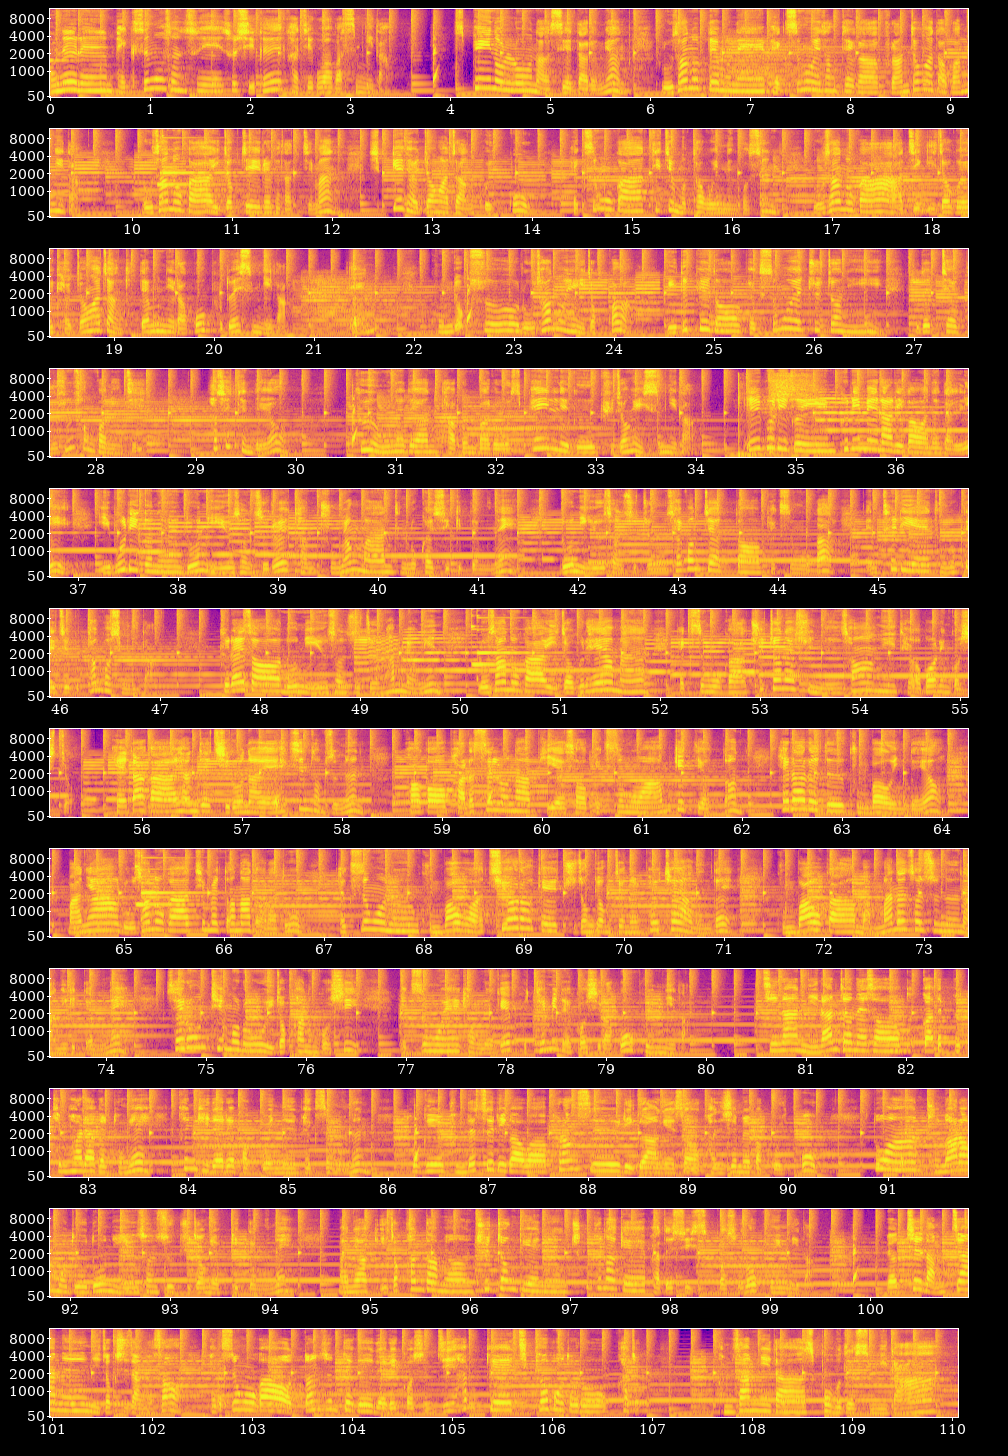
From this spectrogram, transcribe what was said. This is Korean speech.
오늘은 백승호 선수의 소식을 가지고 와봤습니다. 스페인 언론 아스에 따르면 로사노 때문에 백승호의 상태가 불안정하다고 합니다. 로사노가 이적 제의를 받았지만 쉽게 결정하지 않고 있고 백승호가 뛰지 못하고 있는 것은 로사노가 아직 이적을 결정하지 않기 때문이라고 보도했습니다. 엥? 공격수 로사노의 이적과 미드필더 백승호의 출전이 도대체 무슨 상관이지? 하실 텐데요. 그 의문에 대한 답은 바로 스페인 리그 규정에 있습니다. 1부 리그인 프리메라 리가와는 달리 2부 리그는 non EU 선수를 단 2명만 등록할 수 있기 때문에 non EU 선수 중 세 번째였던 백승호가 엔트리에 등록되지 못한 것입니다. 그래서 non EU 선수 중 한 명인 로사노가 이적을 해야만 백승호가 출전할 수 있는 상황이 되어버린 것이죠. 게다가 현재 지로나의 핵심 선수는 과거 바르셀로나 B에서 백승호와 함께 뛰었던 헤라르드 군바오인데요. 만약 로사노가 팀을 떠나더라도 백승호는 군바오와 치열하게 주전 경쟁을 펼쳐야 하는데 군바오가 만만한 선수는 아니기 때문에 새로운 팀으로 이적하는 것이 백승호의 경력에 보탬이 될 것이라고 보입니다. 지난 이란전에서 국가대표팀 활약을 통해 큰 기대를 받고 있는 백승호는 독일 분데스리가와 프랑스 리그앙에서 관심을 받고 있고 또한 두 나라 모두 논 이은 선수 규정이 없기 때문에 만약 이적한다면 출전 기회는 충분하게 받을 수 있을 것으로 보입니다. 며칠 남지 않은 이적 시장에서 백승호가 어떤 선택을 내릴 것인지 함께 지켜보도록 하죠. 감사합니다. 스포보드였습니다.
